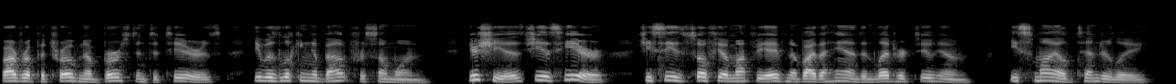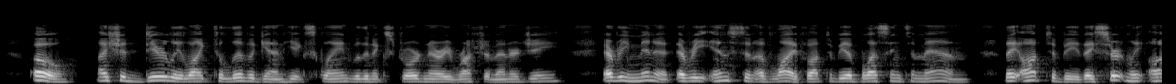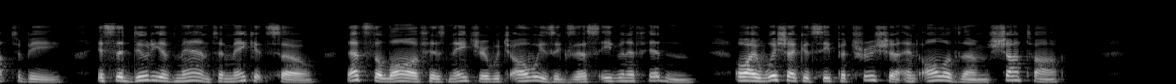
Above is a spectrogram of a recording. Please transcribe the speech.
Varvara Petrovna burst into tears. He was looking about for someone. "Here she is, she is here!" She seized Sofya Matveyevna by the hand and led her to him. He smiled tenderly. "Oh, I should dearly like to live again!" he exclaimed with an extraordinary rush of energy. "Every minute, every instant of life ought to be a blessing to man. They ought to be, they certainly ought to be. It's the duty of man to make it so. That's the law of his nature which always exists even if hidden. Oh, I wish I could see Petrusha and all of them, Shatov."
